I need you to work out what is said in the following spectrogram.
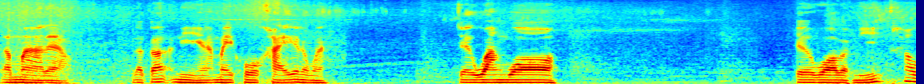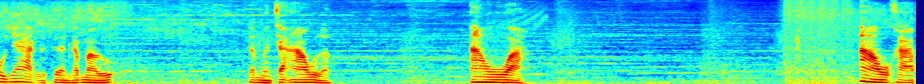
แล้วมาแล้ว แล้วก็นี่ฮะไมโครไครกันออกมา เจอวางวอลเจอวอลแบบนี้เข้ายากเหลือเกินครับมารุแต่เหมือนจะเอาเหรอ เอาอะ เอาครับ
